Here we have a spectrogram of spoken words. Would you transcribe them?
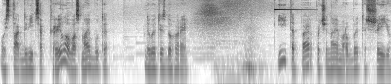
Ось так, дивіться, крила у вас має бути дивитись догори. І тепер починаємо робити шию.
